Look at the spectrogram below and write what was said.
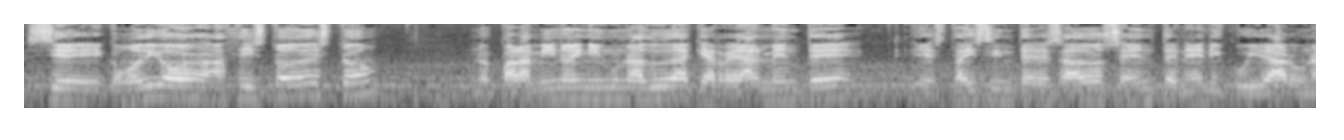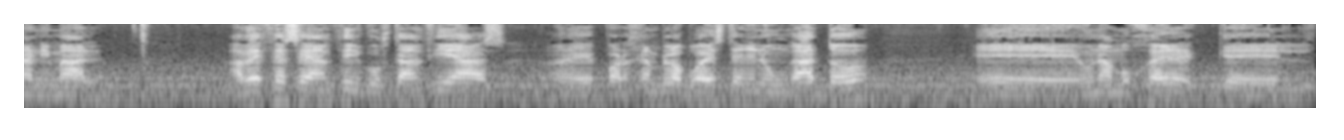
si, como digo, hacéis todo esto, para mí no hay ninguna duda que realmente estáis interesados en tener y cuidar un animal. A veces se dan circunstancias, eh, por ejemplo, puedes tener un gato, eh, una mujer que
